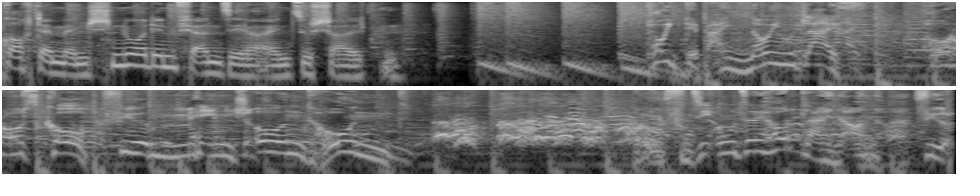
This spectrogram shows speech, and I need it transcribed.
braucht der Mensch nur den Fernseher einzuschalten. Heute bei 9 Live. Horoskop für Mensch und Hund. Rufen Sie unsere Hotline an. Für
